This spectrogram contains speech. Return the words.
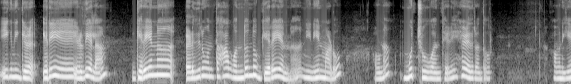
ಈಗ ನೀ ಗೆ, ಎರೆ ಎಳ್ದಿಯಲ್ಲ, ಗೆರೆಯನ್ನು ಎಳೆದಿರುವಂತಹ ಒಂದೊಂದು ಗೆರೆಯನ್ನು ನೀನೇನು ಮಾಡು ಅವನ್ನ ಮುಚ್ಚು ಅಂಥೇಳಿ ಹೇಳಿದ್ರಂತವ್ರು ಅವನಿಗೆ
